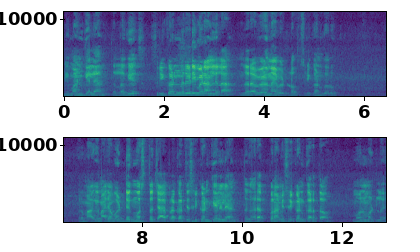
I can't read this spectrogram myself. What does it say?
डिमांड केल्या तर लगेच श्रीखंड रेडीमेड आणलेला. जरा वेळ नाही भेटलो श्रीखंड करू. तर मागे माझ्या बड्डेक मस्त चार प्रकारचे श्रीखंड केलेले आहेत. तर घरात पण आम्ही श्रीखंड करतो म्हणून म्हटलंय.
